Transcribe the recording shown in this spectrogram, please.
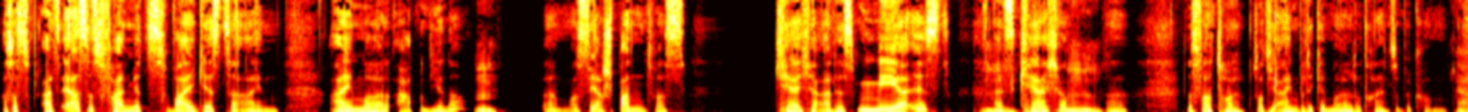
Also als erstes fallen mir zwei Gäste ein. Einmal Hartmut mhm. ähm, was sehr spannend, was Kirche alles mehr ist mhm. als Kerchern. Mhm. Ja, das war toll, so die Einblicke mal dort reinzubekommen. Ja.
